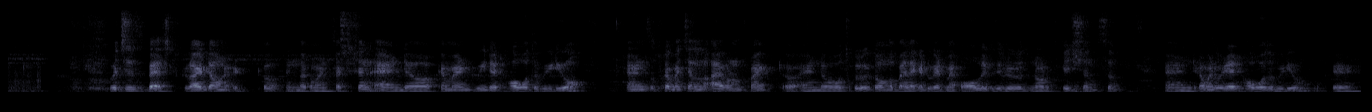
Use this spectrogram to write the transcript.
which is best. Write down it uh, in the comment section and uh, comment me that how was the video. And subscribe my channel i want fight uh, and also click on the bell icon to get my all latest videos notifications. And comment me that how was the video. Okay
